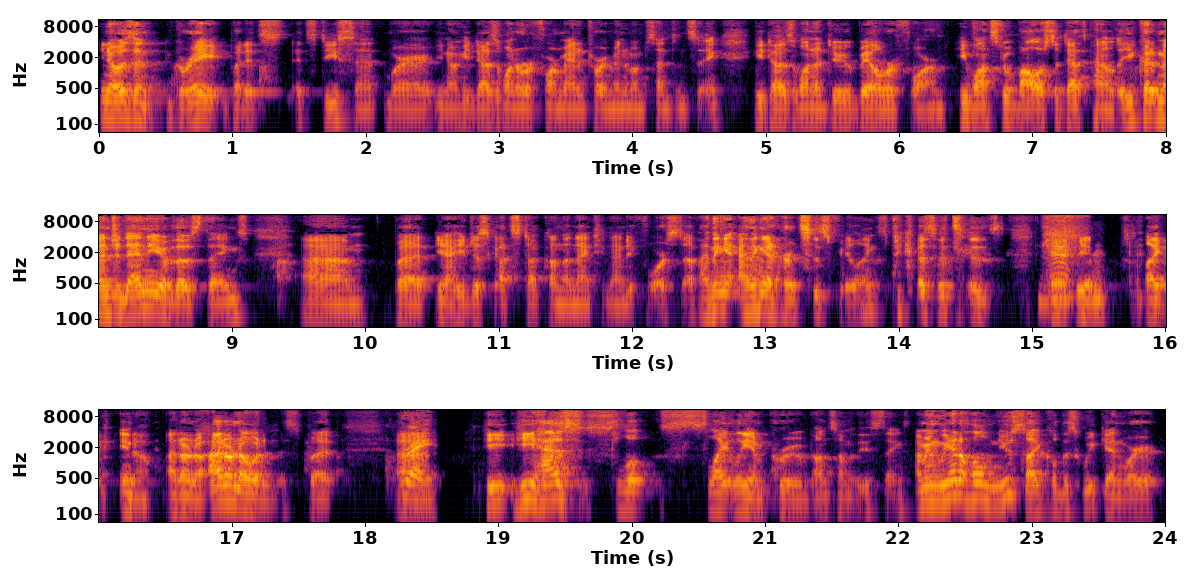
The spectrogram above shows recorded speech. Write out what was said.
you know isn't great but it's it's decent where you know he does want to reform mandatory minimum sentencing he does want to do bail reform he wants to abolish the death penalty he could have mentioned any of those things um, but yeah, he just got stuck on the 1994 stuff. I think I think it hurts his feelings because it's his champion. like you know, I don't know, I don't know what it is, but um, right. He he has sl- slightly improved on some of these things. I mean, we had a whole news cycle this weekend where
